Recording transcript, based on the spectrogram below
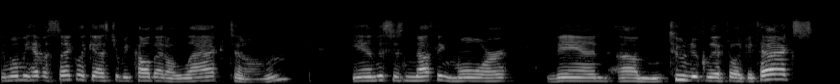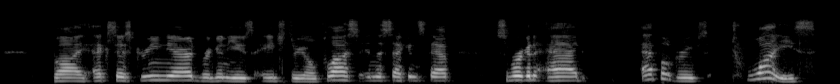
And when we have a cyclic ester, we call that a lactone. And this is nothing more than um, two nucleophilic attacks by excess Grignard. We're going to use H3O plus in the second step. So we're going to add ethyl groups twice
